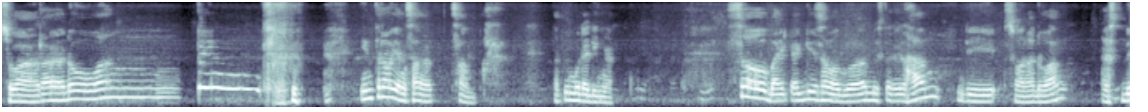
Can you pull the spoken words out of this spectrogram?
Suara doang Ping Intro yang sangat sampah Tapi mudah diingat So, balik lagi sama gue Mr. Ilham Di Suara Doang SD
